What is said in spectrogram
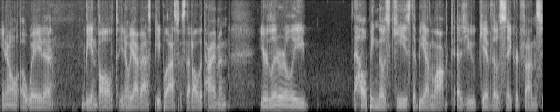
you know a way to be involved you know we have asked people ask us that all the time and you're literally helping those keys to be unlocked as you give those sacred funds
